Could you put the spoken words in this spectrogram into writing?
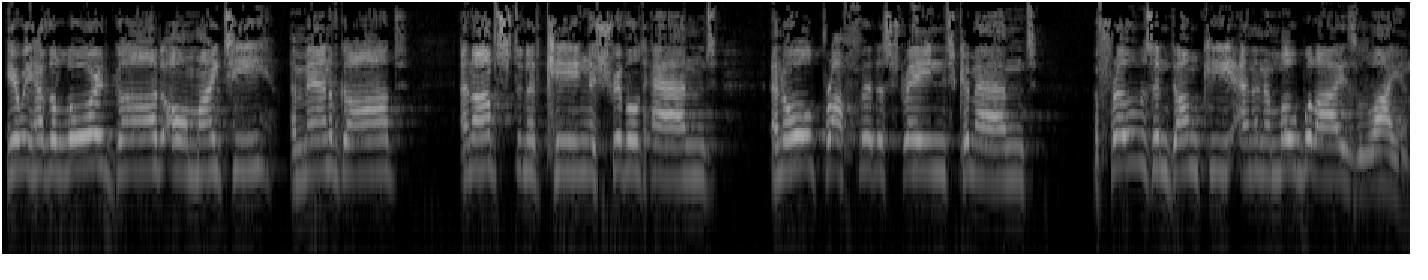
Here we have the Lord God Almighty, a man of God, an obstinate king, a shriveled hand, an old prophet, a strange command, a frozen donkey, and an immobilized lion.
